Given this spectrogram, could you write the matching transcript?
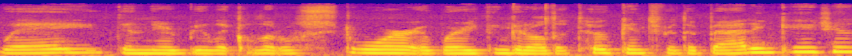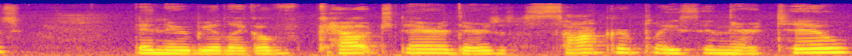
way, then there'd be like a little store where you can get all the tokens for the batting cages. Then there'd be like a couch there. There's a soccer place in there too.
